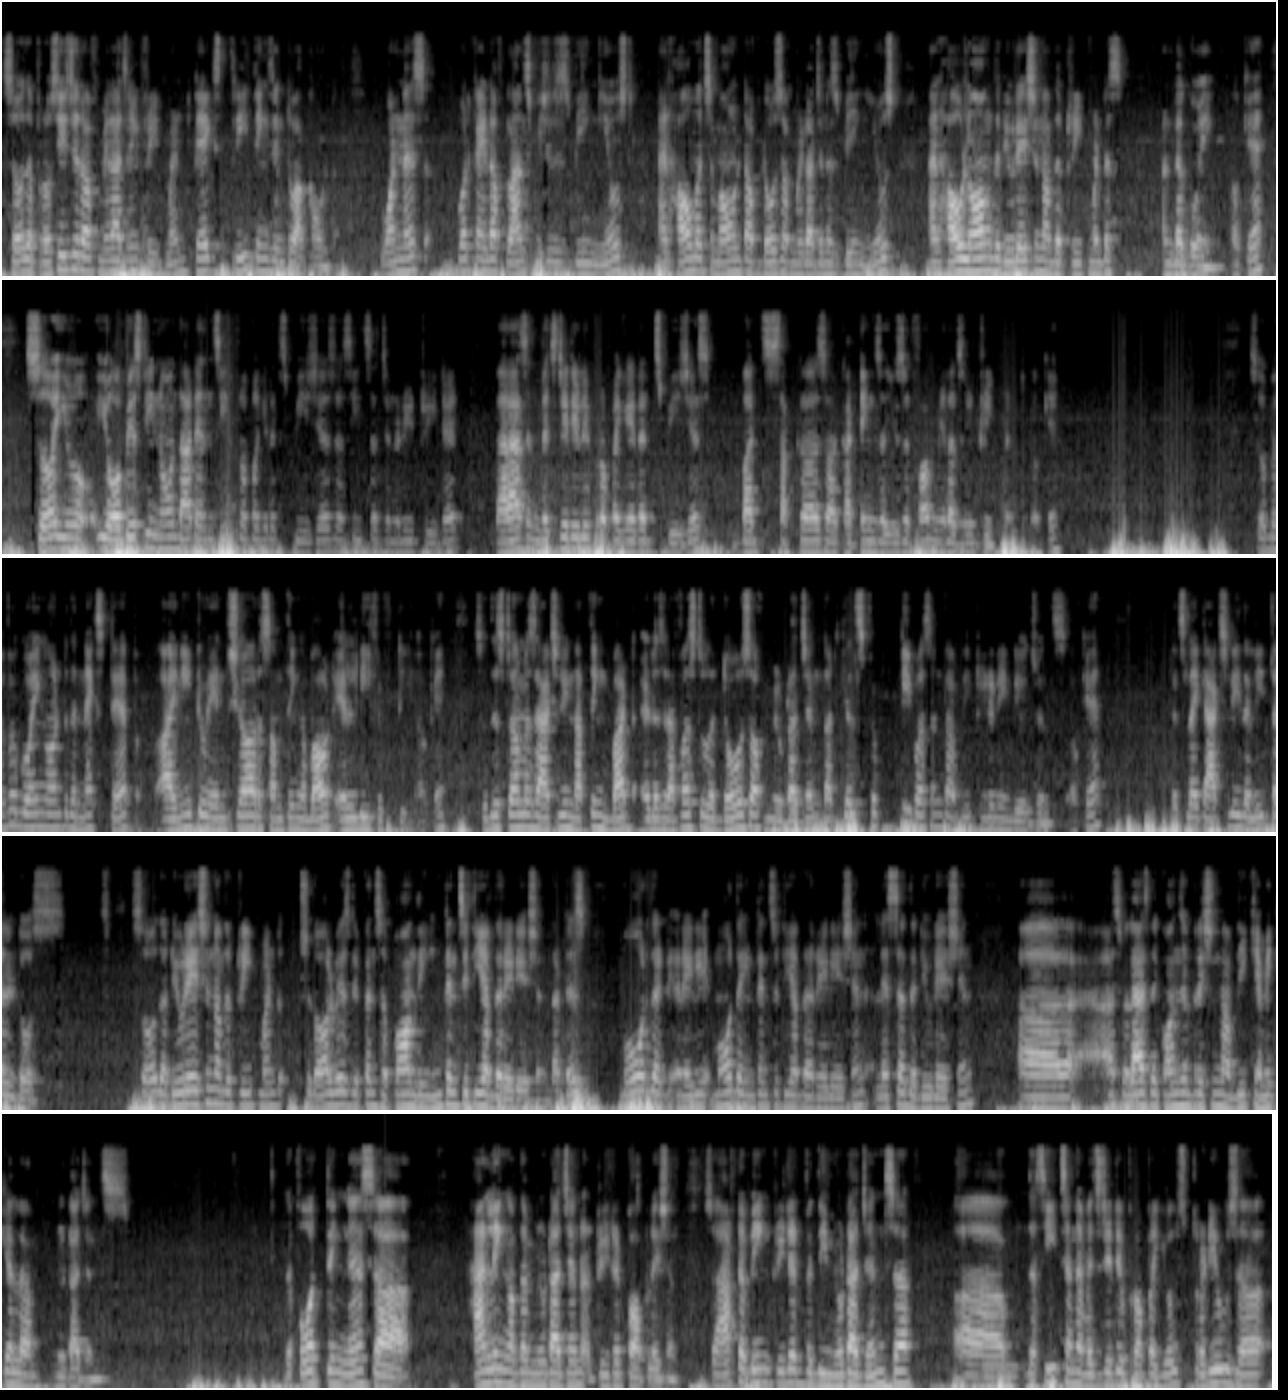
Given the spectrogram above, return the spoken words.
So the procedure of mutagenic treatment takes three things into account. One is what kind of plant species is being used and how much amount of dose of mutagen is being used and how long the duration of the treatment is undergoing okay? So you you obviously know that in seed propagated species the seeds are generally treated whereas in vegetatively propagated species buds suckers or cuttings are used for mutagenic treatment okay? So before going on to the next step i need to ensure something about ld50 okay so this term is actually nothing but it is refers to the dose of mutagen that kills 50 percent of the treated individuals okay? It's like actually the lethal dose. So the duration of the treatment should always depends upon the intensity of the radiation. That is more the more the intensity of the radiation lesser the duration uh, as well as the concentration of the chemical um, mutagens. The fourth thing is uh, handling of the mutagen treated population. So after being treated with the mutagens uh, um, the seeds and the vegetative propagules produce a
